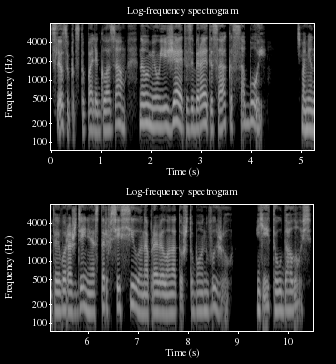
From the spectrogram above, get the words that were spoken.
Слезы подступали к глазам, Наоми уезжает и забирает Исаака с собой — с момента его рождения Эстер все силы направила на то, чтобы он выжил. Ей это удалось.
